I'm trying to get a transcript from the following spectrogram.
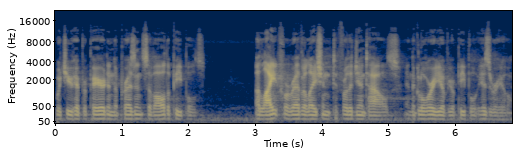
which you have prepared in the presence of all the peoples, a light for revelation to, for the Gentiles, and the glory of your people Israel.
